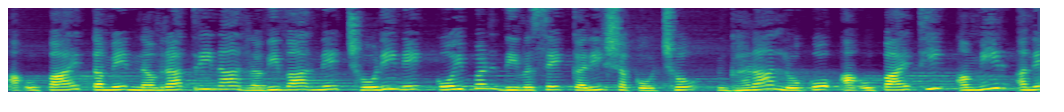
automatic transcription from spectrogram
આ ઉપાય તમે નવરાત્રીના રવિવારને છોડીને કોઈ પણ દિવસે કરી શકો છો. ઘણા લોકો આ ઉપાયથી અમીર અને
